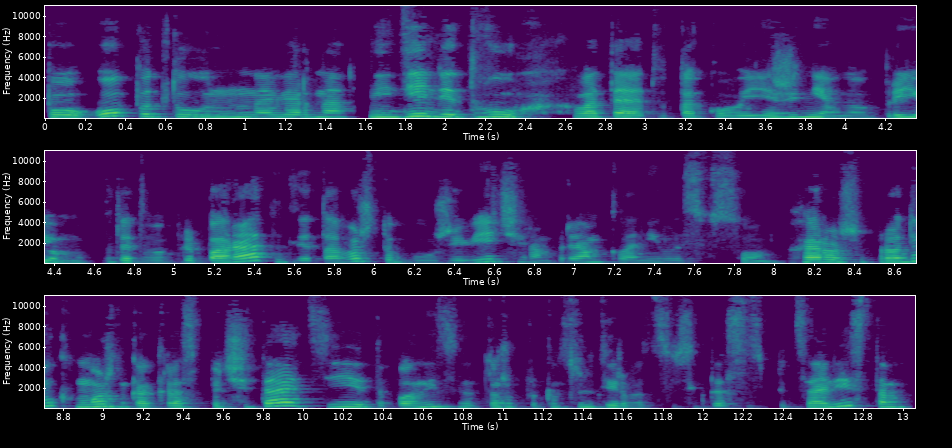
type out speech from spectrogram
по опыту, ну, наверное, недели двух хватает вот такого ежедневного приема вот этого препарата для того, чтобы уже вечером прям клонилась в сон. Хороший продукт, можно как раз почитать и дополнительно тоже проконсультироваться всегда со специалистом.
